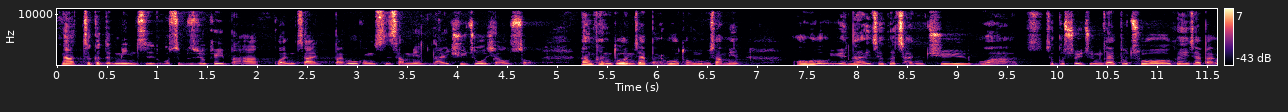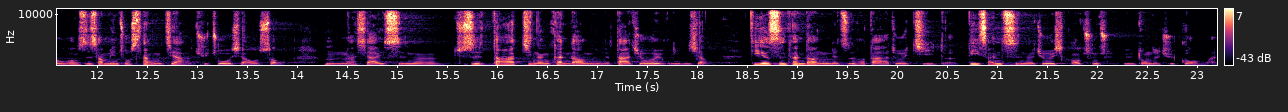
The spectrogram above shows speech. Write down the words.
那这个的名字，我是不是就可以把它冠在百货公司上面来去做销售，让很多人在百货通路上面，哦，原来这个产区，哇，这个水准应该不错哦，可以在百货公司上面做上架去做销售。嗯，那下一次呢？就是大家既然看到你了，大家就会有印象；第二次看到你了之后，大家就会记得；第三次呢，就会想要蠢蠢欲动的去购买。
